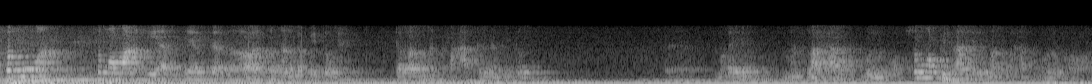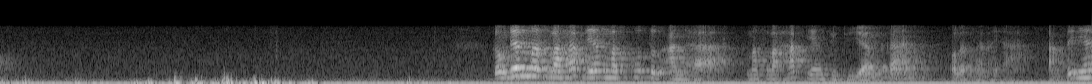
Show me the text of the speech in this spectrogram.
semua semua maksiat yang orang menganggap itu dapat manfaat dengan itu. Ya, maka itu maslahat muluk semua bid'ah itu maslahat muluk Kemudian maslahat yang maskutun anha, maslahat yang didiamkan oleh syariah. Artinya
